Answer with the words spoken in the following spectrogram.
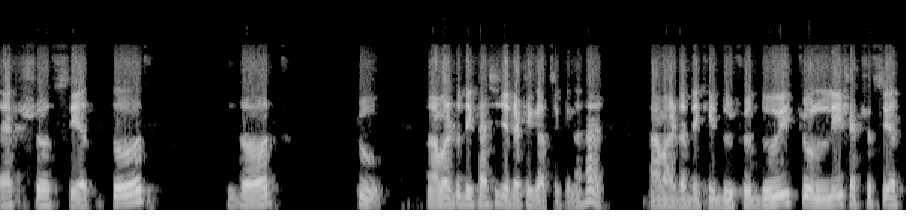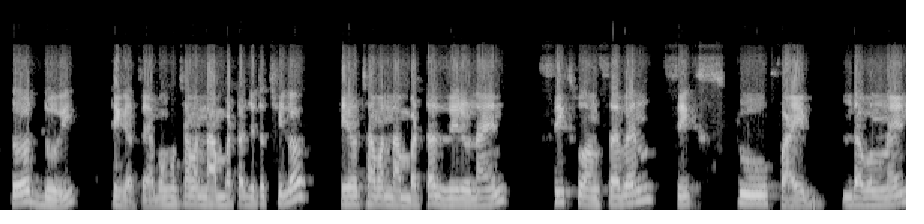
একশো ছিয়াত্তর ডট টু। আবার একটু দেখে আসি যেটা ঠিক আছে কিনা হ্যাঁ? আমার এটা দেখি দুইশো দুই, চল্লিশ, একশো ছিয়াত্তর দুই, ঠিক আছে। এবং হচ্ছে আমার নাম্বারটা যেটা ছিল এই হচ্ছে আমার নাম্বারটা zero nine six one seven six two five double nine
